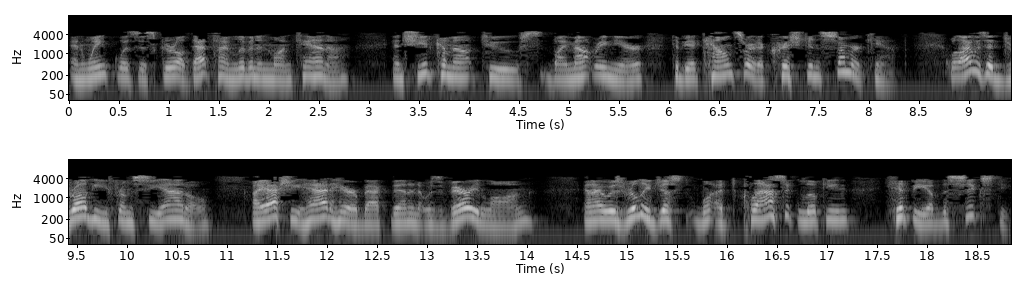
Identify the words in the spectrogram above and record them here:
and Wink was this girl at that time living in Montana, and she had come out to by Mount Rainier to be a counselor at a Christian summer camp. Well, I was a druggie from Seattle. I actually had hair back then, and it was very long. And I was really just a classic looking hippie of the 60s.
